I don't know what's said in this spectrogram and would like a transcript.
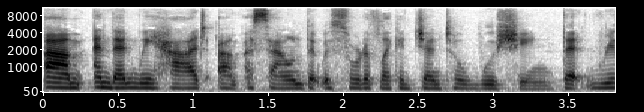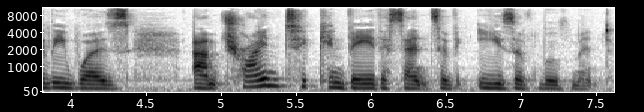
Um, and then we had um, a sound that was sort of like a gentle whooshing that really was um, trying to convey the sense of ease of movement.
